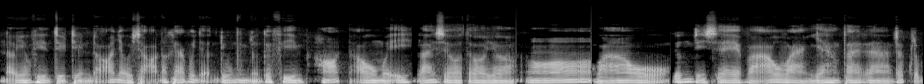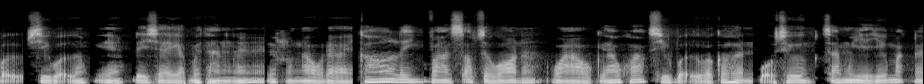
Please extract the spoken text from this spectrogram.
Nội dung phim tuyên truyền đỏ nhồi sọ nó khác với nội dung những cái phim hot Âu Mỹ lái xe ô tô rồi oh, wow. Đứng trên xe và áo vàng giang tay ra rất là bự siêu bự không? Yeah. đi xe gặp mấy thằng ấy, rất là ngầu đời. Có link Vans of the Wall đó wow cái áo khoác siêu bự và có hình bộ xương. Xăm cái gì dưới mắt đó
